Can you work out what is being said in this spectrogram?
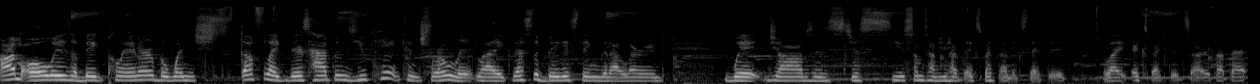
I'm always a big planner, but when stuff like this happens, you can't control it. Like, that's the biggest thing that I learned with jobs is just you sometimes you have to expect unexpected like expected sorry about that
